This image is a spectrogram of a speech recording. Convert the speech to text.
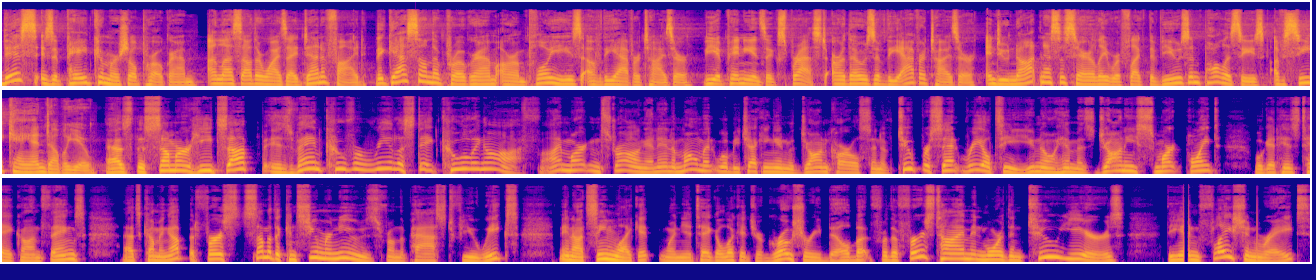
This is a paid commercial program. Unless otherwise identified, the guests on the program are employees of the advertiser. The opinions expressed are those of the advertiser and do not necessarily reflect the views and policies of CKNW. As the summer heats up, is Vancouver real estate cooling off? I'm Martin Strong, and in a moment, we'll be checking in with John Carlson of 2% Realty. You know him as Johnny Smartpoint. We'll get his take on things. That's coming up. But first, some of the consumer news from the past few weeks. May not seem like it when you take a look at your grocery bill, but for the first time in more than two years, the inflation rate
